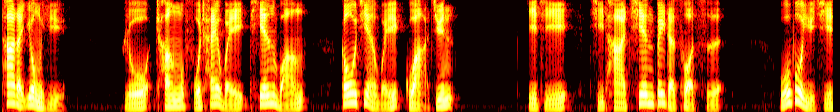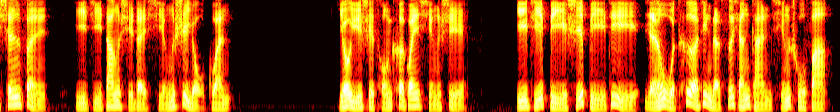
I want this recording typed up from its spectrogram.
他的用语，如称夫差为天王，勾践为寡君，以及。其他谦卑的措辞，无不与其身份以及当时的形势有关。由于是从客观形势以及彼时彼地人物特定的思想感情出发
